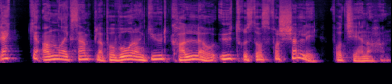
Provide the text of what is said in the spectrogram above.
rekke andre eksempler på hvordan Gud kaller og utruster oss forskjellig for å tjene Han.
